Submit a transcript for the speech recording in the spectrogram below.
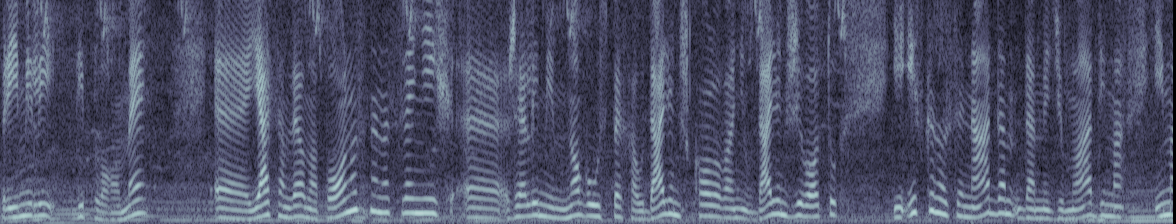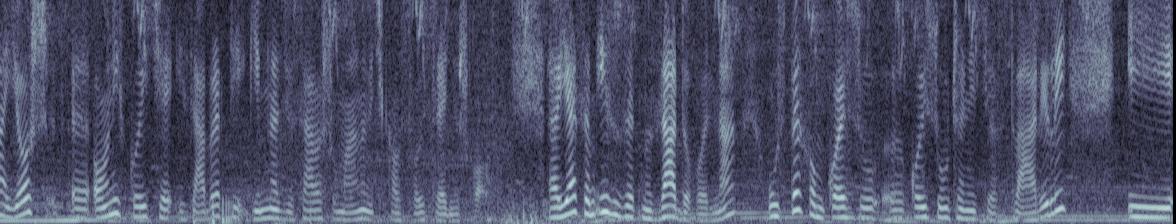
primili diplome. E, ja sam veoma ponosna na sve njih, e, želim im mnogo uspeha u daljem školovanju, u daljem životu i iskreno se nadam da među mladima ima još onih koji će izabrati gimnaziju Sava Šumanović kao svoju srednju školu. Ja sam izuzetno zadovoljna uspehom koje su, koji su učenici ostvarili i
